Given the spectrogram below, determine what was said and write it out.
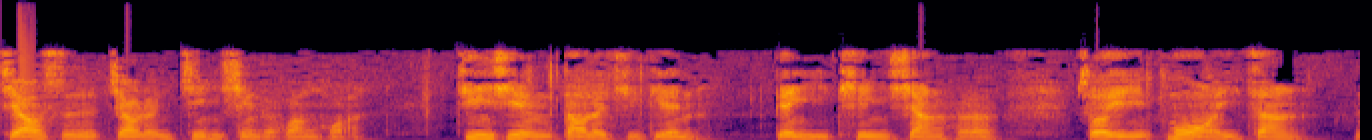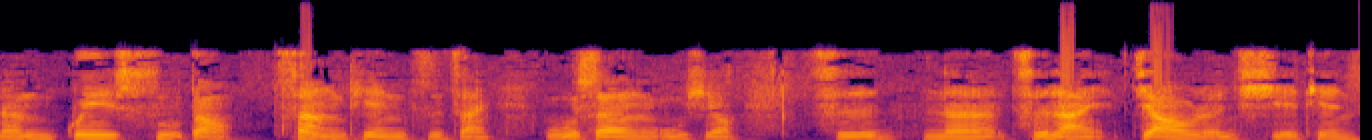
教是教人尽性的方法。尽性到了极点，便与天相合。所以末一章能归宿到上天之载，无声无秀，此乃此乃教人挟天，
